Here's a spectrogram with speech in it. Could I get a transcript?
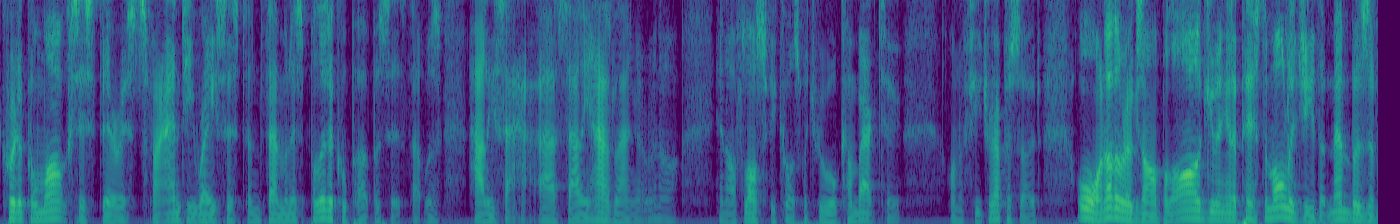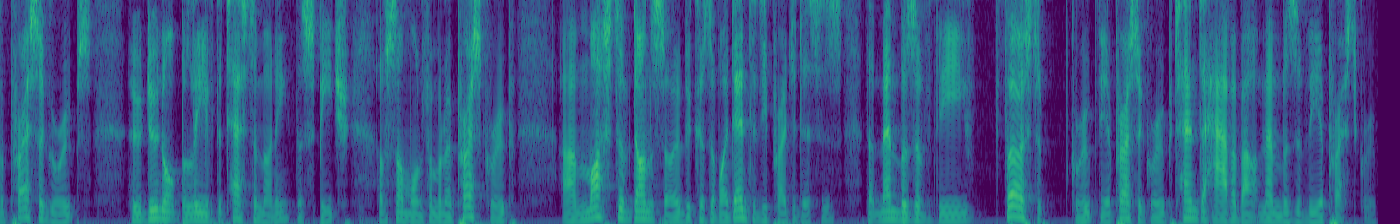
critical Marxist theorists for anti racist and feminist political purposes. That was uh, Sally Haslanger in our, in our philosophy course, which we will come back to on a future episode. Or another example, arguing in epistemology that members of oppressor groups who do not believe the testimony, the speech, of someone from an oppressed group uh, must have done so because of identity prejudices that members of the first group, the oppressor group, tend to have about members of the oppressed group.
